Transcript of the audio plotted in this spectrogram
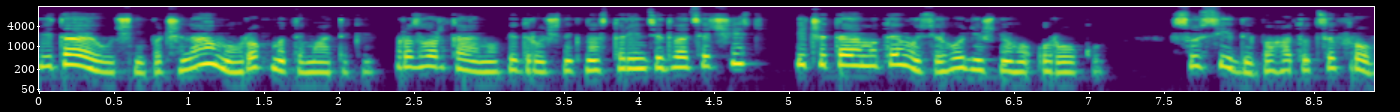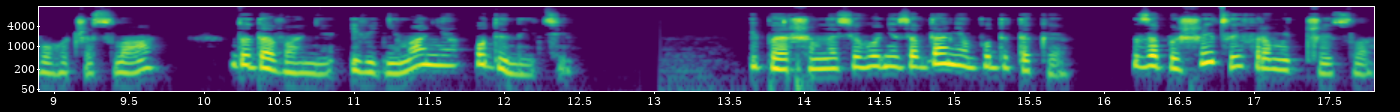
Вітаю учні! Починаємо урок математики. Розгортаємо підручник на сторінці 26 і читаємо тему сьогоднішнього уроку. Сусіди багатоцифрового числа, додавання і віднімання одиниці. І першим на сьогодні завдання буде таке: запиши цифрами числа.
